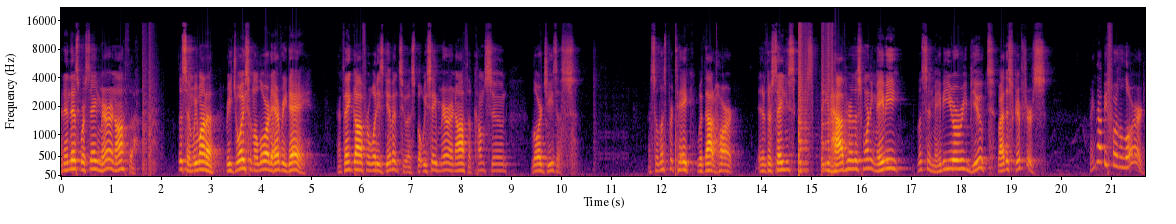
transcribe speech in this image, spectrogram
And in this, we're saying, Maranatha. Listen, we want to rejoice in the Lord every day and thank God for what he's given to us. But we say, Maranatha, come soon, Lord Jesus. And so let's partake with that heart. And if there's things that you have here this morning, maybe, listen, maybe you're rebuked by the scriptures. Bring that before the Lord.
